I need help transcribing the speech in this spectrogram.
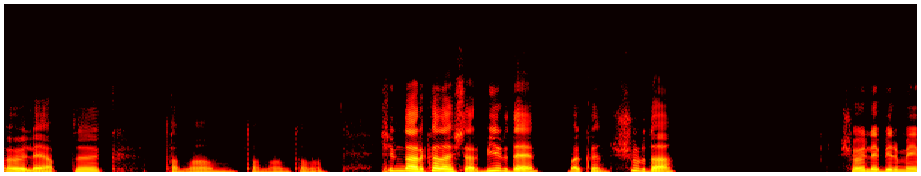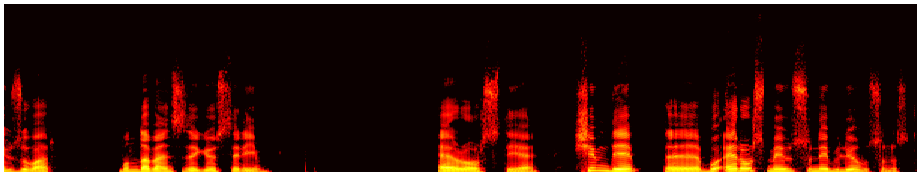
öyle yaptık. Tamam, tamam, tamam. Şimdi arkadaşlar bir de bakın şurada şöyle bir mevzu var. Bunu da ben size göstereyim. Errors diye. Şimdi e, bu errors mevzusu ne biliyor musunuz?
